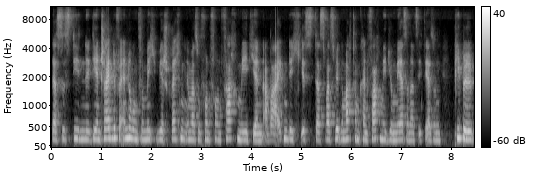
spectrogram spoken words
das ist die, die entscheidende Veränderung für mich. Wir sprechen immer so von, von Fachmedien, aber eigentlich ist das, was wir gemacht haben, kein Fachmedium mehr, sondern es ist eher so ein People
